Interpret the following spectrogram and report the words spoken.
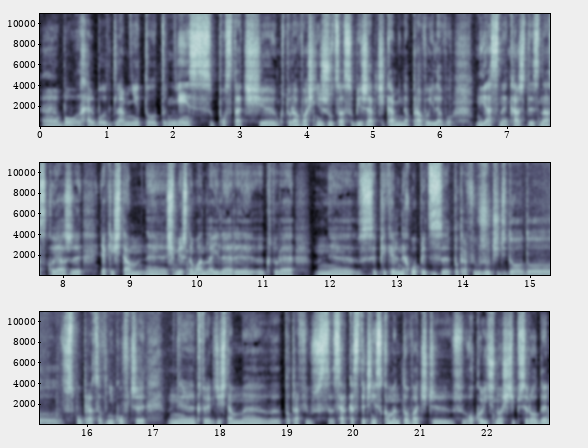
E, bo Hellboy dla mnie to, to nie jest postać, e, która właśnie rzuca sobie żarcikami na prawo i lewo. Jasne, każdy z nas kojarzy jakieś tam e, śmieszne one-linery, które piekielny chłopiec potrafił rzucić do, do współpracowników, czy które gdzieś tam potrafił sarkastycznie skomentować czy okoliczności przyrody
